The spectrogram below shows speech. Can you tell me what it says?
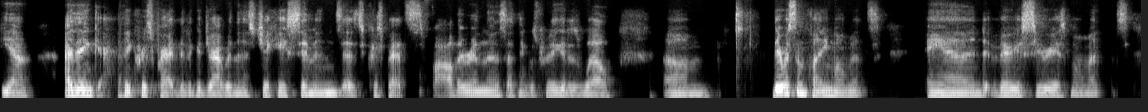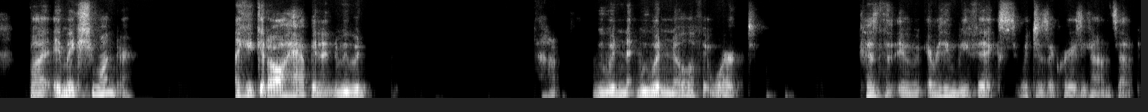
Yeah. I think I think Chris Pratt did a good job in this. J.K. Simmons as Chris Pratt's father in this, I think was pretty good as well. Um, there were some funny moments and very serious moments, but it makes you wonder. Like it could all happen, and we would, I don't, we wouldn't, we wouldn't know if it worked because everything would be fixed, which is a crazy concept.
